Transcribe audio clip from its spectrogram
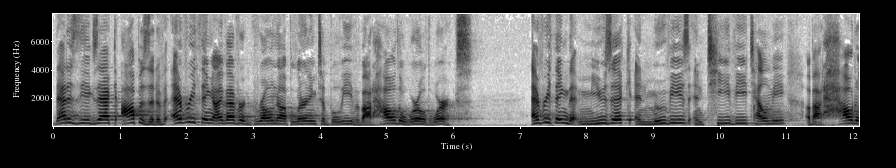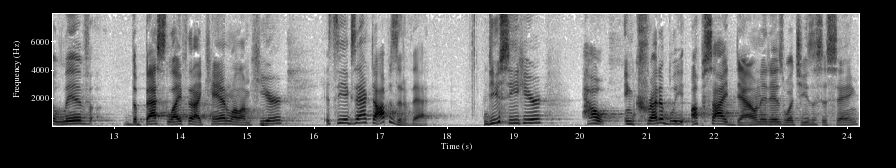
That is the exact opposite of everything I've ever grown up learning to believe about how the world works. Everything that music and movies and TV tell me about how to live the best life that I can while I'm here, it's the exact opposite of that. Do you see here how incredibly upside down it is what Jesus is saying?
